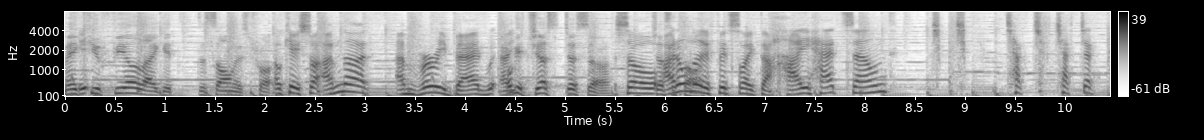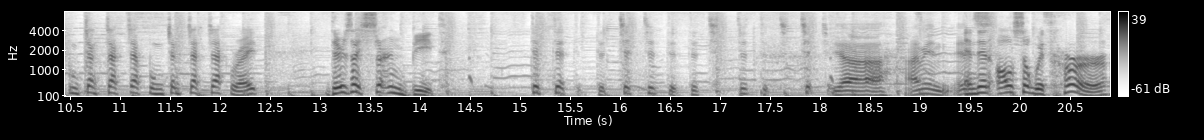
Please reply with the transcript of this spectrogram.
make It- you feel like it the song is trot? okay, so I'm not. I'm very bad. With, I- Okay, just just uh. So just I don't know if it's like the hi hat sound, chak chak chak chak boom chak chak chak boom chak chak chak, right? There's a certain beat. Yeah, I mean, it's And then also with her,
